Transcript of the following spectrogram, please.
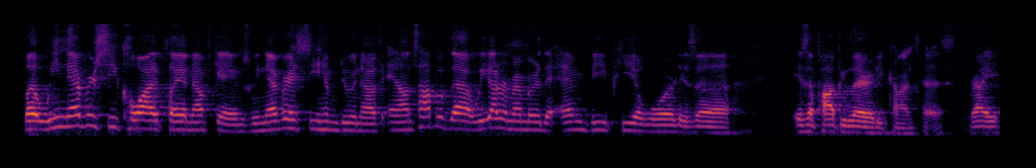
But we never see Kawhi play enough games. We never see him do enough. And on top of that, we got to remember the MVP award is a is a popularity contest, right?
